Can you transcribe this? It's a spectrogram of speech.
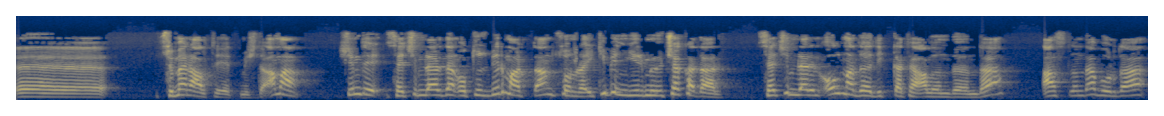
e, sümen altı etmişti. Ama şimdi seçimlerden 31 Mart'tan sonra 2023'e kadar seçimlerin olmadığı dikkate alındığında aslında burada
